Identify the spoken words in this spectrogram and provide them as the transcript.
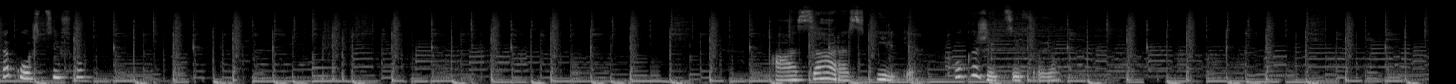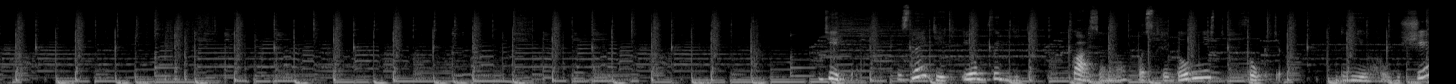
також цифру. А зараз скільки? Покажи цифрою. Діти, знайдіть і обведіть вказану послідовність фруктів. Дві груші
